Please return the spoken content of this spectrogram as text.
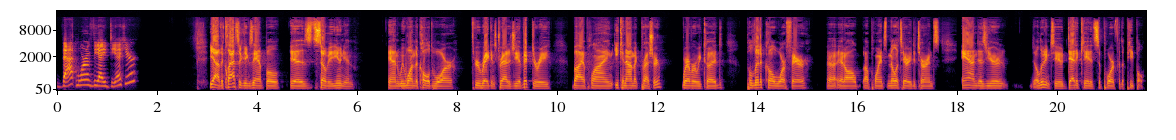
that more of the idea here? Yeah, the classic example is the Soviet Union. And we won the Cold War through Reagan's strategy of victory by applying economic pressure wherever we could, political warfare uh, at all, all points, military deterrence, and as you're alluding to, dedicated support for the people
